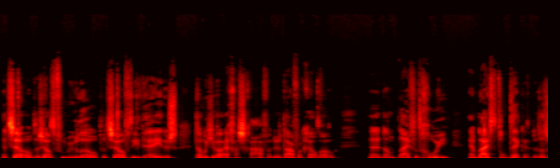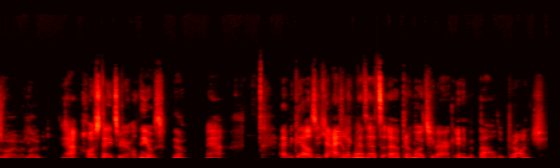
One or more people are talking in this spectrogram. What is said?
hetzelfde, op dezelfde formule, op hetzelfde idee. Dus dan moet je wel echt gaan schaven. Dus daarvoor geldt ook, eh, dan blijft het groei en blijft het ontdekken. Dus dat is wel heel erg leuk. Ja, gewoon steeds weer wat nieuws. Ja. Ja. En Miguel, zit je eigenlijk met het eh, promotiewerk in een bepaalde branche?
